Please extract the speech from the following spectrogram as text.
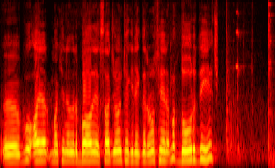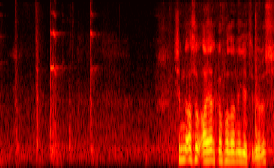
e, bu ayar makineleri bağlayarak sadece ön tekerleklere rotaya yapmak doğru değil. Şimdi asıl ayar kafalarını getiriyoruz.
